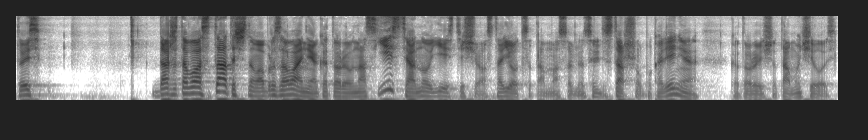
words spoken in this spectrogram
То есть даже того остаточного образования, которое у нас есть, оно есть еще, остается там, особенно среди старшего поколения, которое еще там училось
